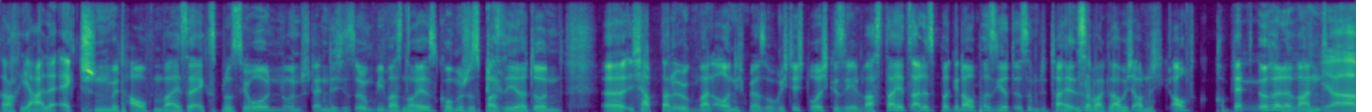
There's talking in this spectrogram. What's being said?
brachiale Action mit haufenweise Explosionen und ständig ist irgendwie was Neues, Komisches passiert und äh, ich habe dann irgendwann auch nicht mehr so richtig durchgesehen, was da jetzt alles genau passiert ist im Detail, ist aber glaube ich auch nicht auch komplett irrelevant, ja,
